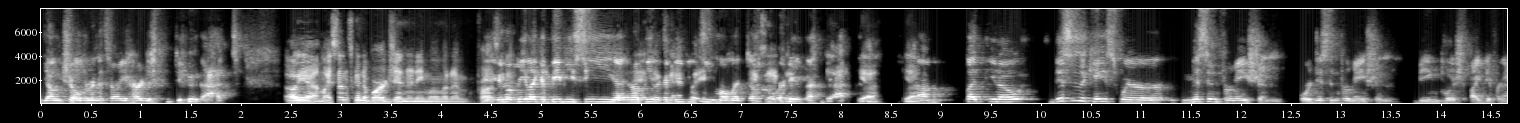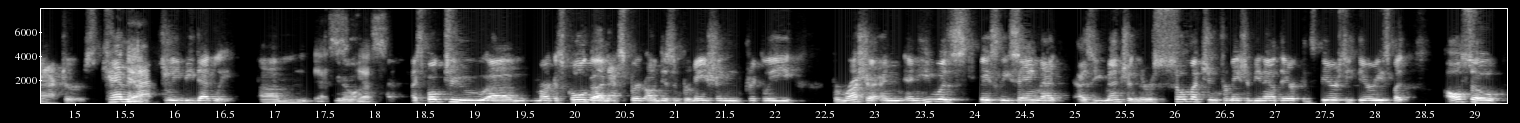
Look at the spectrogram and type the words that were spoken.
young children, it's very hard to do that. Oh um, yeah, my son's going to barge in any moment. I'm positive. It'll be like a BBC. Uh, it'll be like exactly. a BBC moment. Don't exactly. worry about yeah, that. Yeah, yeah. Um, but you know, this is a case where misinformation or disinformation being pushed by different actors can yeah. actually be deadly. Um, yes. You know, yes. I spoke to um, Marcus Kolga, an expert on disinformation, particularly from Russia, and and he was basically saying that, as you mentioned, there's so much information being out there, conspiracy theories, but also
